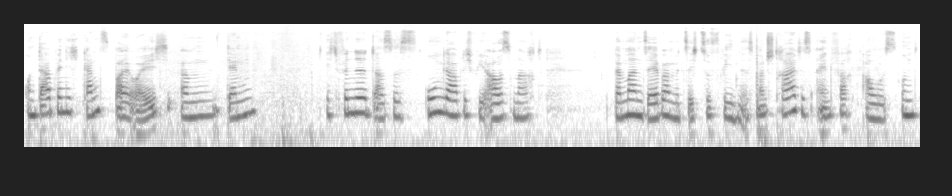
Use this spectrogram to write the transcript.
Und da bin ich ganz bei euch, ähm, denn ich finde, dass es unglaublich viel ausmacht, wenn man selber mit sich zufrieden ist. Man strahlt es einfach aus. Und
